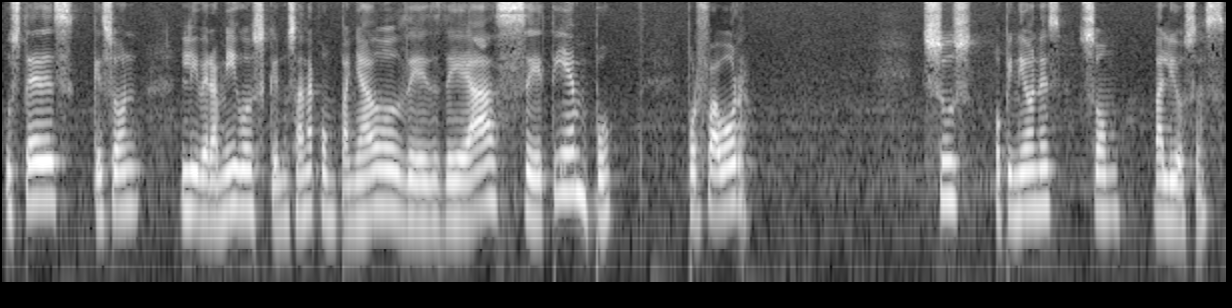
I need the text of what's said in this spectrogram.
ustedes que son liberamigos que nos han acompañado desde hace tiempo, por favor, sus opiniones son valiosas.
